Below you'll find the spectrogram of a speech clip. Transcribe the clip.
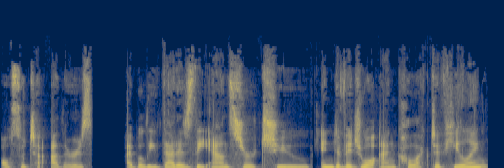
also to others. I believe that is the answer to individual and collective healing.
